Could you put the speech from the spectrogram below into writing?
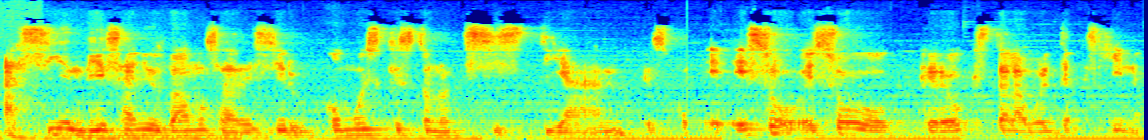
así en 10 años vamos a decir, ¿cómo es que esto no existía antes? Eso, eso creo que está a la vuelta de la esquina.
